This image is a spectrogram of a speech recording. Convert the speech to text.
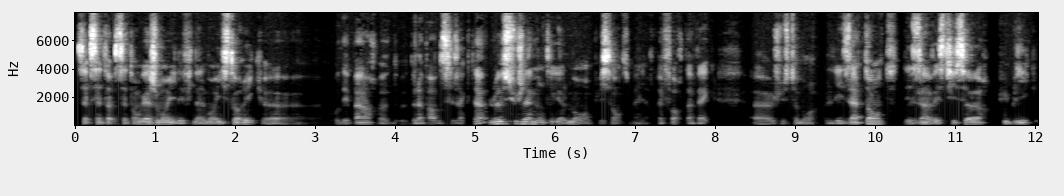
cet, engagement, il est finalement historique euh, au départ euh, de, la part de ces acteurs. Le sujet monte également en puissance de manière très forte avec euh, justement les attentes des investisseurs publics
